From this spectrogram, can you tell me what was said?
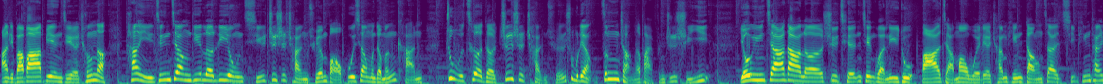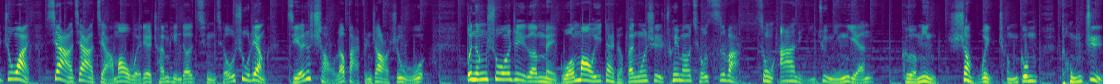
阿里巴巴辩解称呢，它已经降低了利用其知识产权保护项目的门槛，注册的知识产权数量增长了百分之十一。由于加大了事前监管力度，把假冒伪劣产品挡在其平台之外，下架假冒伪劣产品的请求数量减少了百分之二十五。不能说这个美国贸易代表办公室吹毛求疵吧？送阿里一句名言：革命尚未成功，同志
